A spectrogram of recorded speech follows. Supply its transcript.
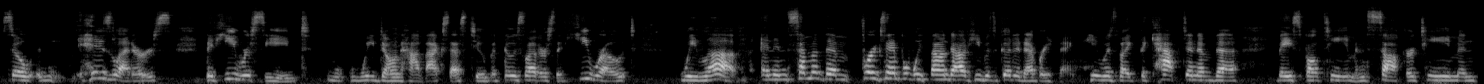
So his letters that he received, we don't have access to, but those letters that he wrote, we love. And in some of them, for example, we found out he was good at everything. He was like the captain of the baseball team and soccer team and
